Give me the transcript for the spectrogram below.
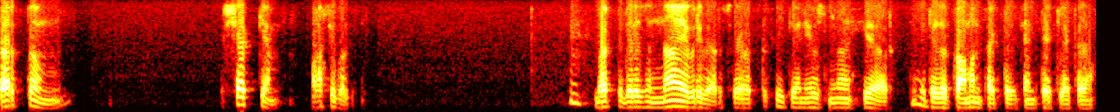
कर्तुं shakyam possible. Hmm. but there is a na everywhere so you can use na here. It is a common factor you can take like a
